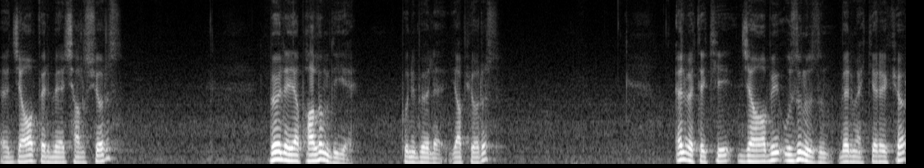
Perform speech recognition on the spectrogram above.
e, cevap vermeye çalışıyoruz. Böyle yapalım diye bunu böyle yapıyoruz. Elbette ki cevabı uzun uzun vermek gerekiyor.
